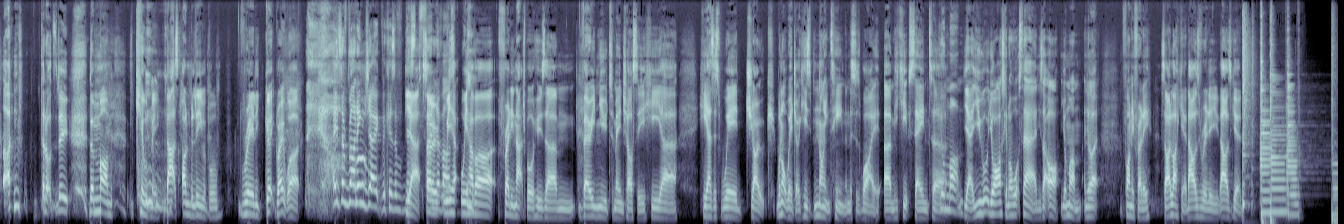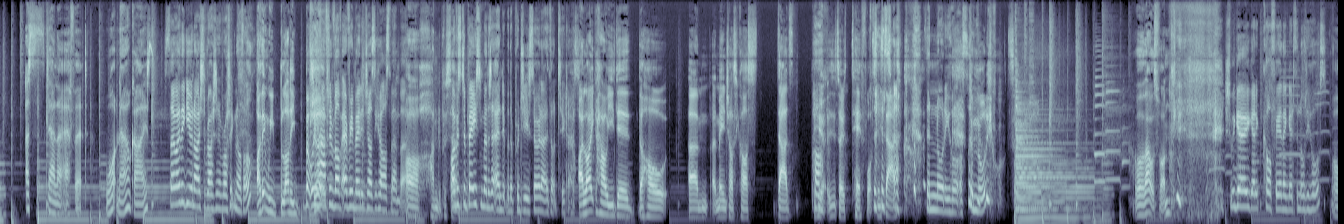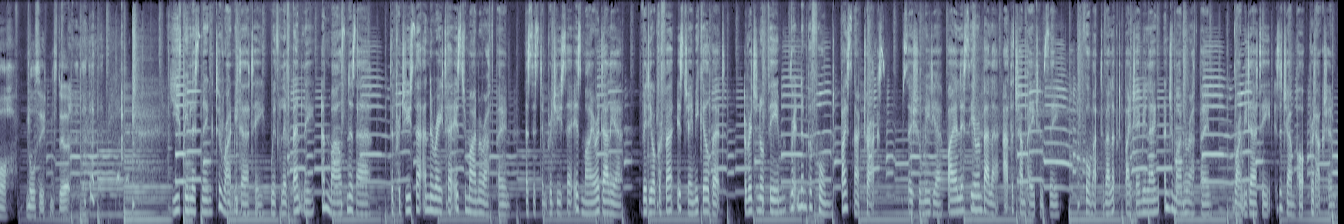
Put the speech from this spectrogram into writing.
I don't know what to do. The mum killed me. That's unbelievable. Really good, great work. It's a running joke because of this yeah, friend so of ours. we ha- we have a Freddie Natchball who's um very new to Made in Chelsea. He uh he has this weird joke. Well, not weird joke. He's 19, and this is why. Um, he keeps saying to Your mum. Yeah, you you ask him, oh, what's there? And he's like, oh, your mum, and you're like, funny, Freddie. So I like it. That was really that was good. A stellar effort. What now, guys? so I think you and I should write an erotic novel, I think we bloody but we have to involve every Made in Chelsea cast member. Oh, 100 percent. I was debating whether to end it with a producer, and I thought too close. I like how you did the whole um Made in Chelsea cast dad's. Oh. who- so Tiff Watson's uh, dad. the naughty horse. the naughty horse. Well, that was fun. Should we go get a coffee and then go to the naughty horse? Oh, naughty. Let's do it. You've been listening to Write Me Dirty with Liv Bentley and Miles Nazaire. The producer and narrator is Jemima Rathbone. Assistant producer is Maia Adelia. Videographer is Jamie Gilbert. Original theme written and performed by SnackTracks. Social media by Alicia and Bella at the Champ Agency. Format developed by Jamie Laing and Jemima Rathbone. Write Me Dirty is a JamPot production.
